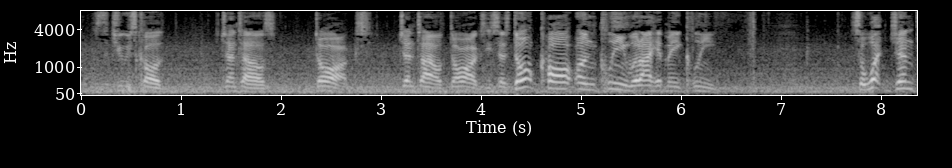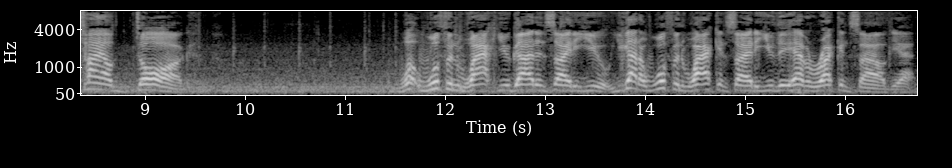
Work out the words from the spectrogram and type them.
Because the Jews called Gentiles dogs. Gentile dogs. He says, Don't call unclean what I have made clean. So, what Gentile dog, what woof and whack you got inside of you? You got a woof and whack inside of you that you haven't reconciled yet.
